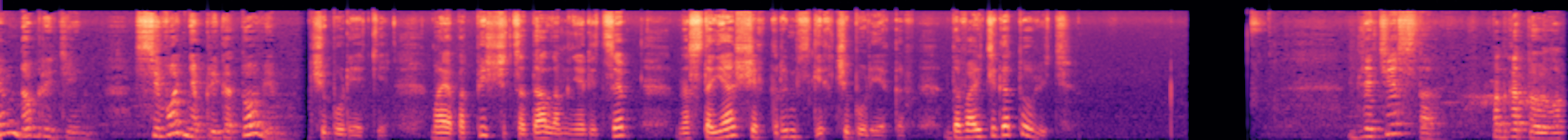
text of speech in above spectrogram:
Всем добрый день! Сегодня приготовим чебуреки. Моя подписчица дала мне рецепт настоящих крымских чебуреков. Давайте готовить. Для теста подготовила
